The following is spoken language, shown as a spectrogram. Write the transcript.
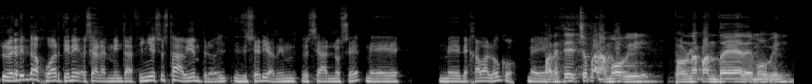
Lo intenta jugar, tiene, o sea, la ambientación y eso estaba bien, pero en serio, a mí, o sea, no sé, me, me dejaba loco. Me, Parece hecho para móvil, para una pantalla de móvil.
